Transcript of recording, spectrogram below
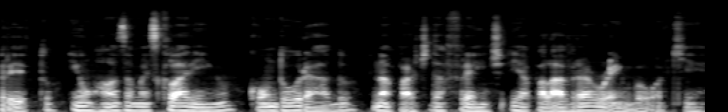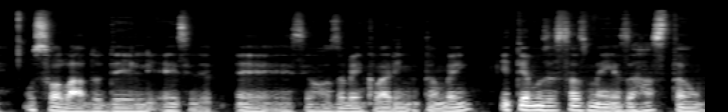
preto e um rosa mais clarinho com dourado na parte da frente e a palavra rainbow aqui. O solado dele é esse, é esse rosa bem clarinho também. E temos essas meias arrastão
